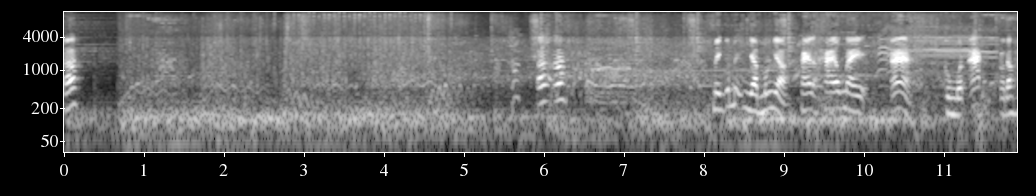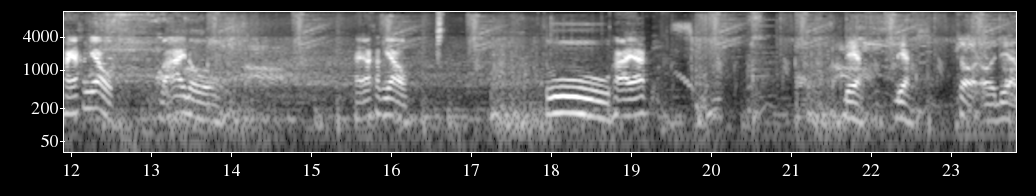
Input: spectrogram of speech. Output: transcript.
Hả? ơ ơ mình có bị nhầm không nhở hay là hai ông này à cùng một ác. Ở đâu hai ác khác nhau? Và idol hai ác khác nhau. Tu hai ác. Đẹp đẹp. Trời ơi, đẹp.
